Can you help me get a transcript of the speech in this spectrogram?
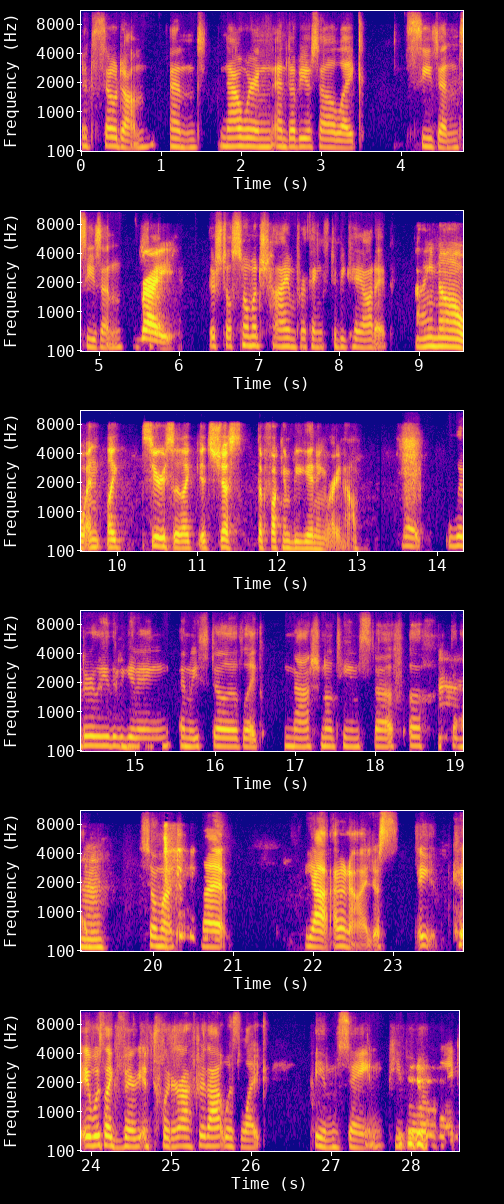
It's so dumb. And now we're in NWSL like season season. Right. There's still so much time for things to be chaotic. I know. And like seriously, like it's just the fucking beginning right now. like literally Mm-hmm. the beginning and we still have like national team stuff Ugh, God, Mhm. so much but yeah i don't know i just it, it was like very and twitter after that was like insane people were like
